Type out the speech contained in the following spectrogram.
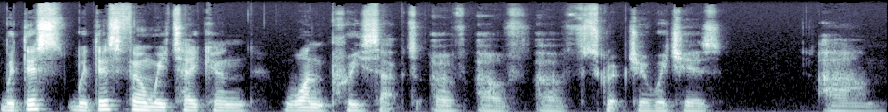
with this with this film we've taken one precept of of, of scripture which is um,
